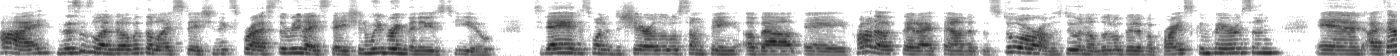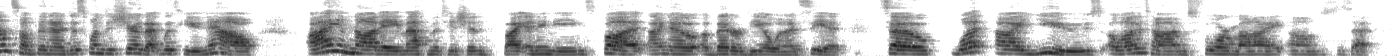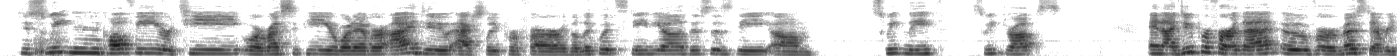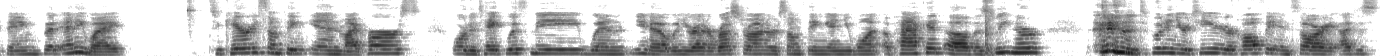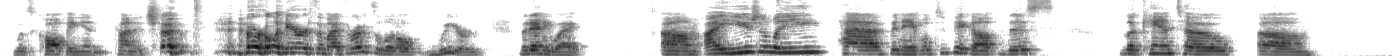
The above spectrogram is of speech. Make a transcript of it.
Hi, this is Linda with the Life Station Express, the relay station. We bring the news to you. Today I just wanted to share a little something about a product that I found at the store. I was doing a little bit of a price comparison and I found something and I just wanted to share that with you. Now, I am not a mathematician by any means, but I know a better deal when I see it. So what I use a lot of times for my, um, just a sec, to sweeten coffee or tea or recipe or whatever, I do actually prefer the liquid stevia. This is the um, sweet leaf, sweet drops. And I do prefer that over most everything. But anyway, to carry something in my purse or to take with me when, you know, when you're at a restaurant or something and you want a packet of a sweetener, to put in your tea or your coffee. And sorry, I just was coughing and kind of choked earlier, so my throat's a little weird. But anyway, um, I usually have been able to pick up this Lakanto. Um,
